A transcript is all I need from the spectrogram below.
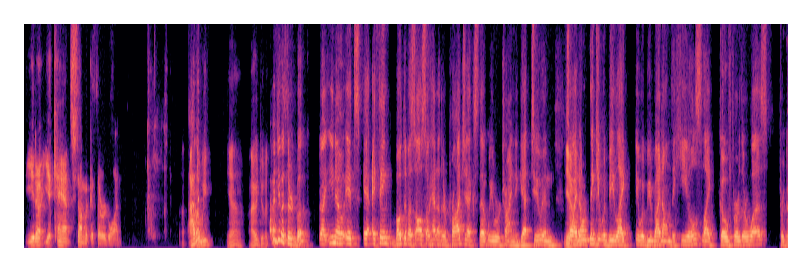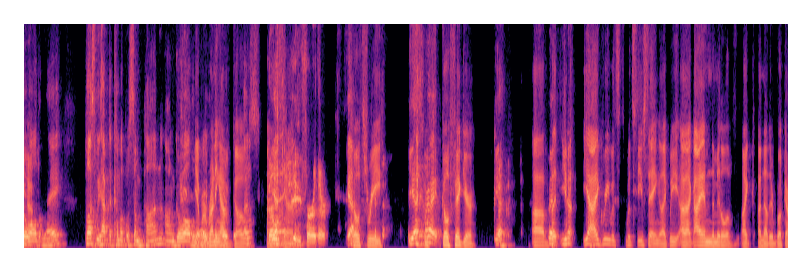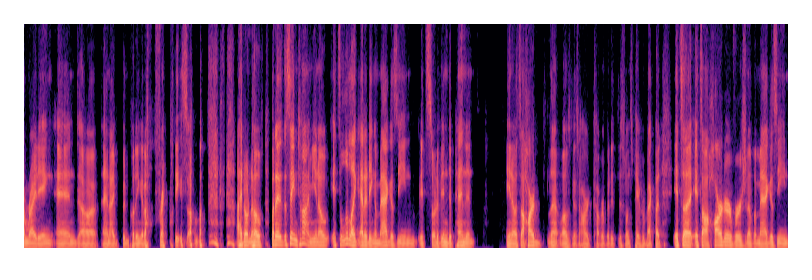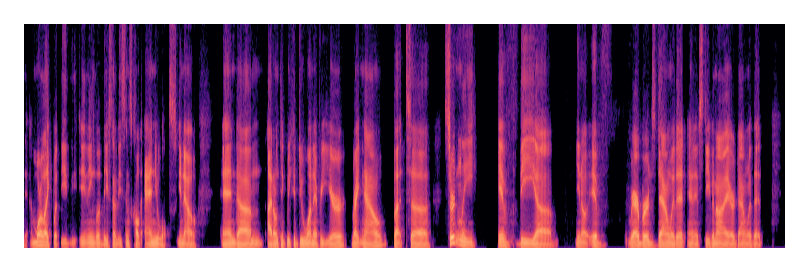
you know you can't stomach a third one? I would, we, yeah, I would do it. I would do a third book. But you know, it's I think both of us also had other projects that we were trying to get to, and Yeah. so I don't think it would be like it would be right on the heels like Go Further was for Go Yeah. All the Way. Plus, we'd have to come up with some pun on Go All the Yeah, Way. we're running out of Go. goes. Go Yeah. yeah. even further. Yeah. Go three. Yeah, Go, right. Go figure. Yeah. Uh, But- you know, yeah, I agree with what Steve's saying. Like we, uh, like I am in the middle of like another book I'm writing, and uh, and I've been putting it off, frankly. So I'm, I don't know, but at the same time, you know, it's a little like editing a magazine. It's sort of independent. You know, it's a hard. Well, I was going to say hardcover, but it, this one's paperback. But it's a it's a harder version of a magazine, more like what the in England they used to have these things called annuals. You know, and um, I don't think we could do one every year right now, but uh, certainly if the uh, you know if Rare Bird's down with it, and if Steve and I are down with it,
